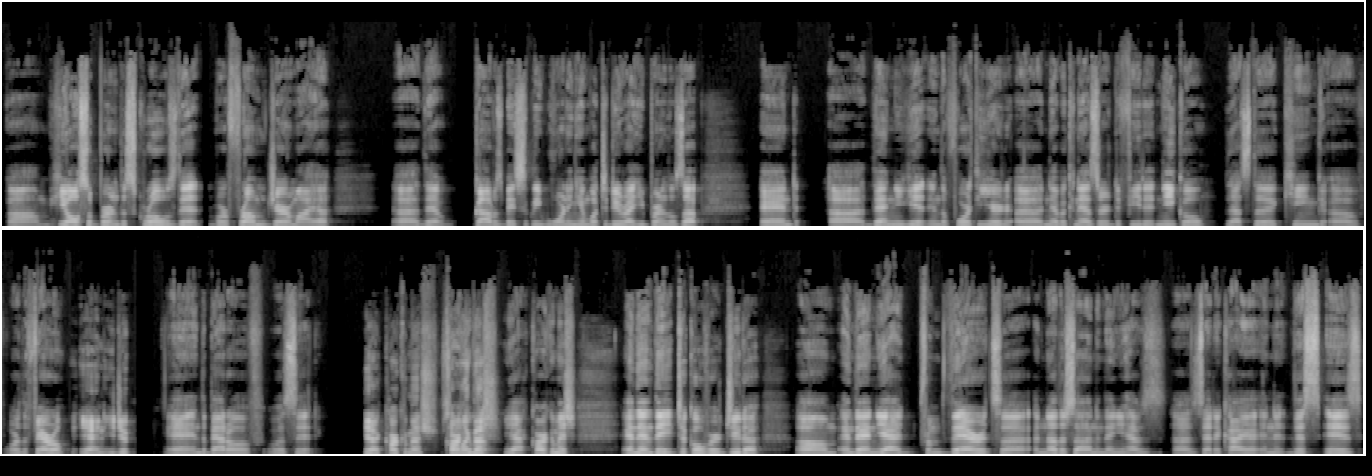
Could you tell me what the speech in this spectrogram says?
Um, he also burned the scrolls that were from Jeremiah uh, that God was basically warning him what to do, right? He burned those up. And uh, then you get in the fourth year, uh, Nebuchadnezzar defeated Necho. That's the king of, or the pharaoh, Yeah, in Egypt. and the battle of, what's it? Yeah, Carchemish, something like Carchemish? that. Yeah, Carchemish. And then they took over Judah. Um, and then, yeah, from there, it's uh, another son. And then you have uh, Zedekiah. And it- this is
